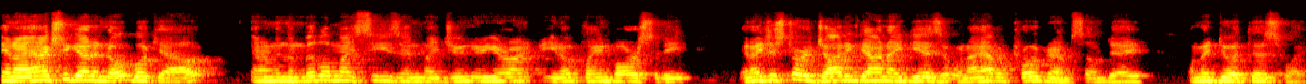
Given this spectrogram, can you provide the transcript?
And I actually got a notebook out, and I'm in the middle of my season, my junior year, you know, playing varsity and I just started jotting down ideas that when I have a program someday, I'm going to do it this way.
